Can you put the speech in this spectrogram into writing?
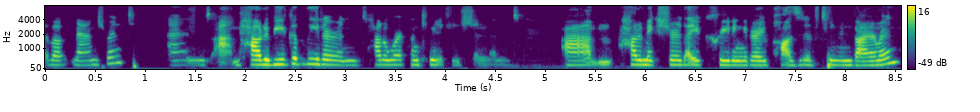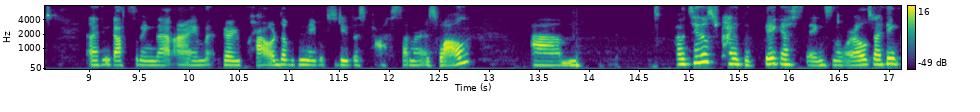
about management and um, how to be a good leader and how to work on communication and um, how to make sure that you're creating a very positive team environment. And I think that's something that I'm very proud that we've been able to do this past summer as well. Um, I would say those are kind of the biggest things in the world. And I think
